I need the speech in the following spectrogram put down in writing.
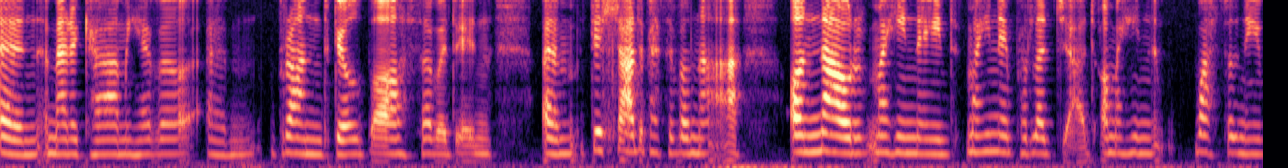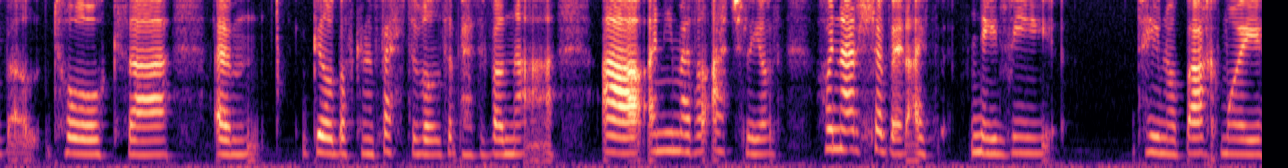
yn America, mae hi efo um, brand girl boss, a wedyn um, dillad y pethau fel na. Ond nawr mae hi'n neud, mae hi'n neud podlediad, ond mae hi'n wastad ni fel talks a um, girl boss kind of festivals a pethau fel na. A o'n i'n meddwl, actually, oedd hwnna'r llyfr aeth wneud fi teimlo bach mwy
